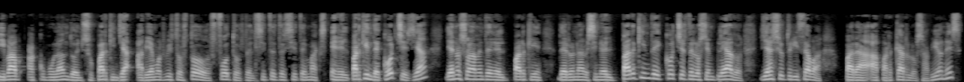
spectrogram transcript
iba acumulando en su parking, ya habíamos visto todos fotos del 737 MAX en el parking de coches ya, ya no solamente en el parking de aeronaves, sino el parking de coches de los empleados, ya se utilizaba para aparcar los aviones.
